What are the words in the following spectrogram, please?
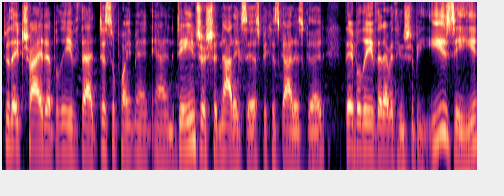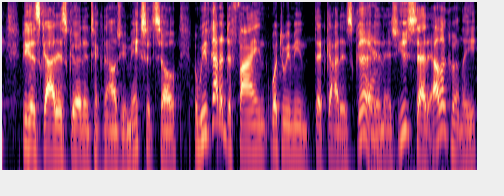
do they try to believe that disappointment and danger should not exist because God is good, they believe that everything should be easy because God is good and technology makes it so. But we've got to define what do we mean that God is good. Yeah. And as you said eloquently,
